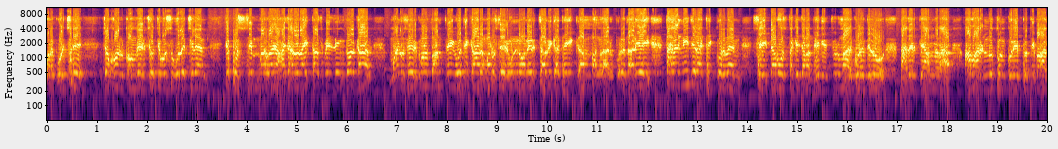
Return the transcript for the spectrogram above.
মনে পড়ছে। যখন কমরেড জ্যোতি বসু বলেছিলেন যে, পশ্চিম বাংলায় হাজারো রাইতাস বিল্ডিং দরকার, মানুষের গণতান্ত্রিক অধিকার, মানুষের উন্নয়নের চাবিকাঠি গ্রাম বাংলার উপরে দাঁড়িয়েই তারা নিজেরা ঠিক করবেন। সেই ব্যবস্থাকে যারা ভেঙে চুরমার করে দিল, তাদেরকে আপনারা আবার নতুন করে প্রতিবাদ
